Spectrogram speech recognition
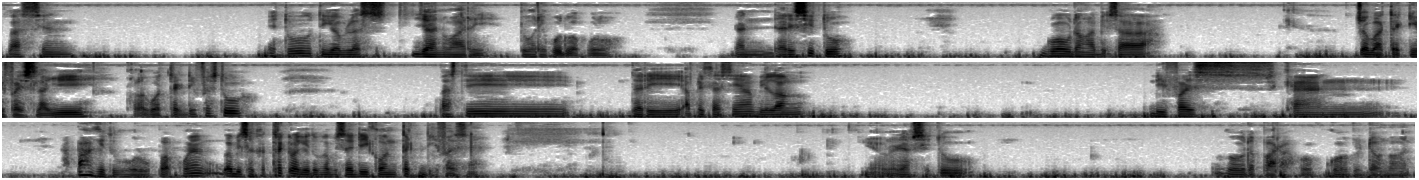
lasin itu 13 Januari 2020 dan dari situ gue udah nggak bisa coba track device lagi. Kalau gue track device tuh pasti dari aplikasinya bilang device can apa gitu gue lupa. Pokoknya nggak bisa ke track lah gitu nggak bisa di kontak device nya ya udah dari situ gue udah parah gue, gue udah down banget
